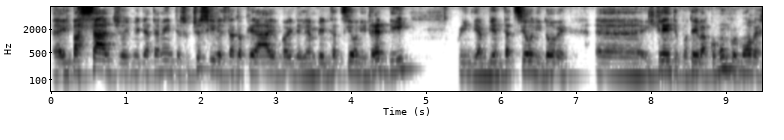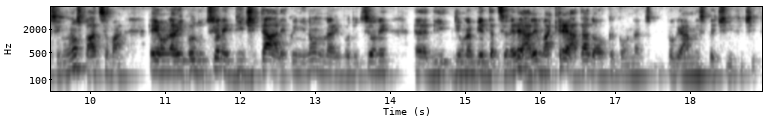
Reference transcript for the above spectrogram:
Eh, il passaggio immediatamente successivo è stato creare poi delle ambientazioni 3D, quindi ambientazioni dove eh, il cliente poteva comunque muoversi in uno spazio, ma era una riproduzione digitale, quindi non una riproduzione eh, di, di, un'ambientazione reale, ma creata ad hoc con programmi specifici.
